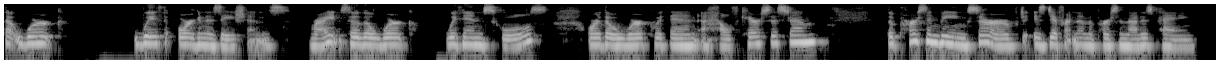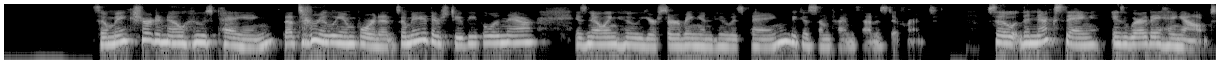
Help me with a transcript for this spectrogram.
that work with organizations, right? So they'll work within schools or they'll work within a healthcare system. The person being served is different than the person that is paying. So make sure to know who's paying. That's really important. So maybe there's two people in there, is knowing who you're serving and who is paying, because sometimes that is different. So the next thing is where they hang out.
